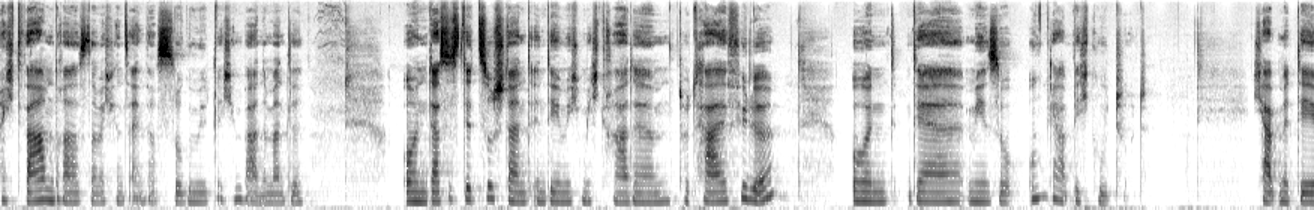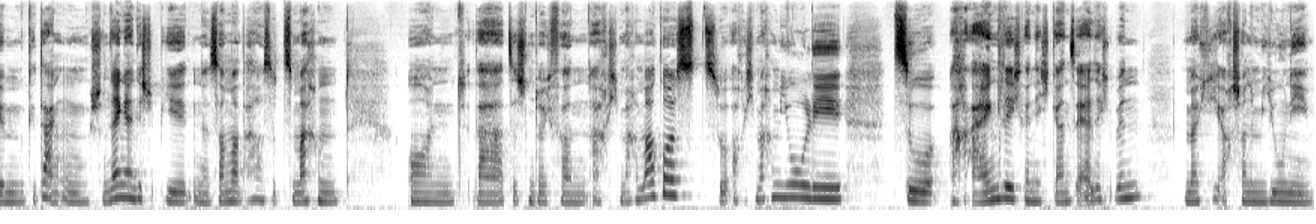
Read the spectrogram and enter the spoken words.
recht warm draußen, aber ich finde es einfach so gemütlich im Bademantel. Und das ist der Zustand, in dem ich mich gerade total fühle und der mir so unglaublich gut tut. Ich habe mit dem Gedanken schon länger gespielt, eine Sommerpause zu machen und war zwischendurch von, ach, ich mache im August zu, ach, ich mache im Juli zu, ach, eigentlich, wenn ich ganz ehrlich bin, möchte ich auch schon im Juni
